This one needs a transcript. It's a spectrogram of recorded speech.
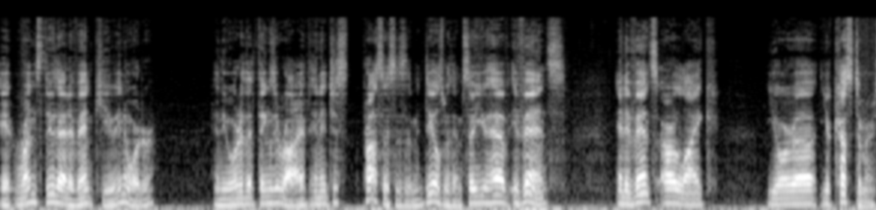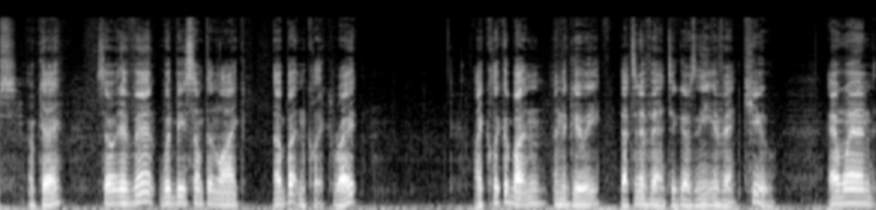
it runs through that event queue in order, in the order that things arrived, and it just processes them and deals with them. So you have events, and events are like your uh, your customers. Okay, so an event would be something like a button click, right? I click a button in the GUI. That's an event. It goes in the event queue. And when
